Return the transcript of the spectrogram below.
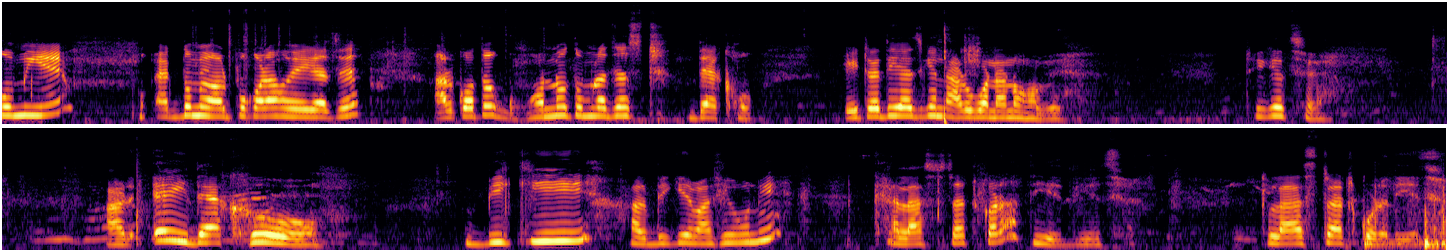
কমিয়ে একদমই অল্প করা হয়ে গেছে। আর কত ঘন তোমরা জাস্ট দেখো। এটা দিয়ে আজকে নাড়ু বানানো হবে। ঠিক আছে? আর এই দেখো, বিকি আর বিকির মাসিমণি খেলা স্টার্ট করা দিয়ে দিয়েছে। খেলা স্টার্ট করে দিয়েছে।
